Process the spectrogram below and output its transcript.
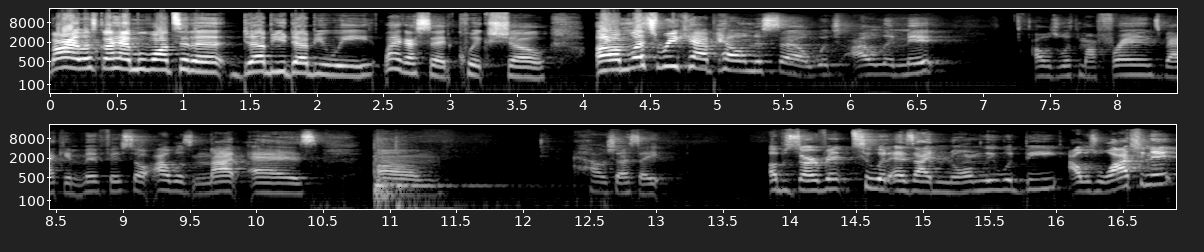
All right, let's go ahead and move on to the WWE. Like I said, quick show. Um, let's recap Hell in a Cell, which I will admit I was with my friends back in Memphis, so I was not as um how should I say observant to it as I normally would be. I was watching it,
